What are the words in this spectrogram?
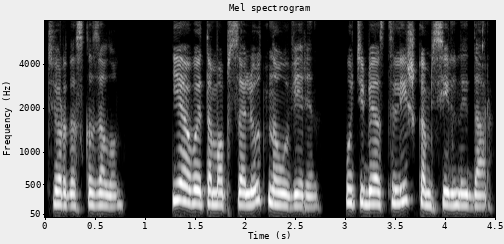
твердо сказал он. Я в этом абсолютно уверен. У тебя слишком сильный дар.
